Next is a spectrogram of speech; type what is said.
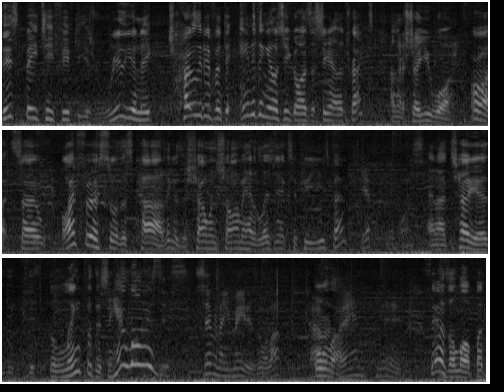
this BT50 is really unique, totally different to anything else you guys are seeing on the tracks. I'm going to show you why. All right, so I first saw this car, I think it was a show and shine we had at Legendex a few years back. Yep, it was. And I tell you, the, the length of this thing, how long is this? 17 metres all up. Car All and up. Van. Yeah. Sounds a lot, but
